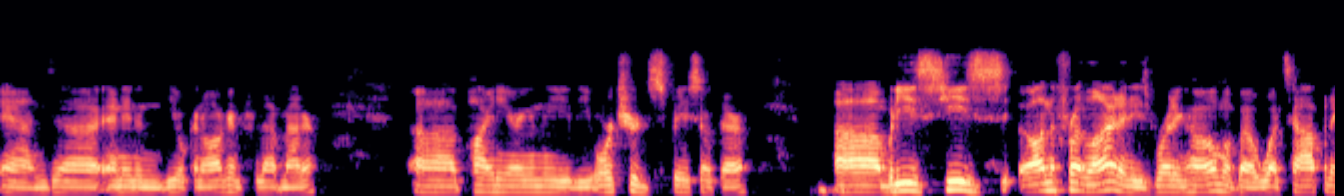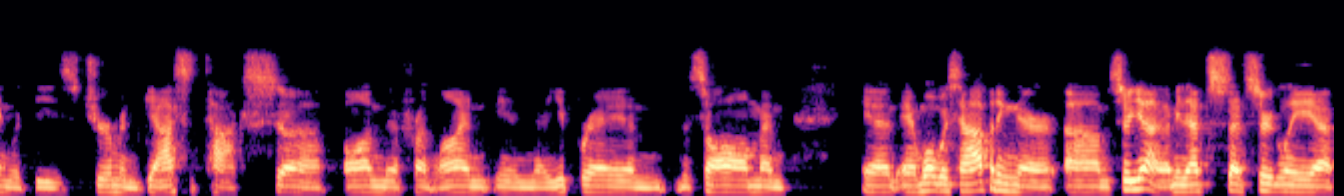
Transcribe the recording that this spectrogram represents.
and uh, and in the Okanagan for that matter, uh, pioneering the the orchard space out there. Uh, but he's he's on the front line and he's writing home about what's happening with these German gas attacks uh, on the front line in uh, Ypres and the Somme and and and what was happening there. Um, so yeah, I mean that's that's certainly uh,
